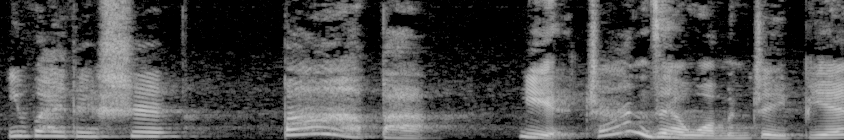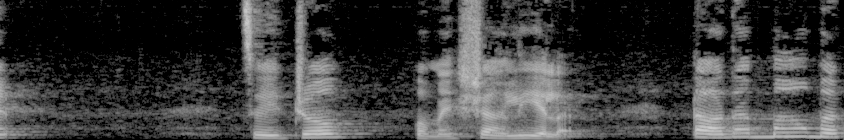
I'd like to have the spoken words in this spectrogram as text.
意外的是，爸爸也站在我们这边。最终，我们胜利了，捣蛋猫们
